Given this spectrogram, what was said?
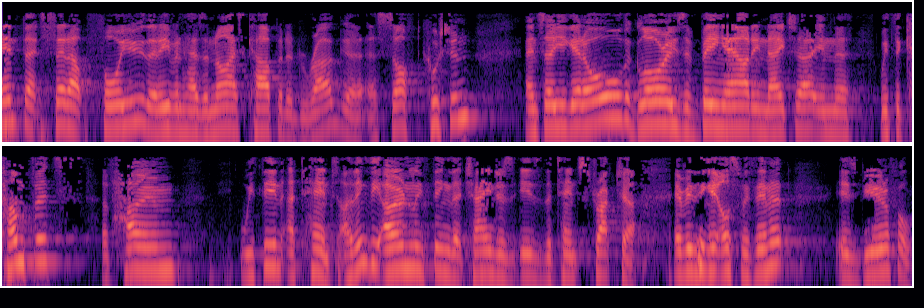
tent that's set up for you that even has a nice carpeted rug, a, a soft cushion. And so you get all the glories of being out in nature in the, with the comforts of home within a tent. I think the only thing that changes is the tent structure. Everything else within it is beautiful.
